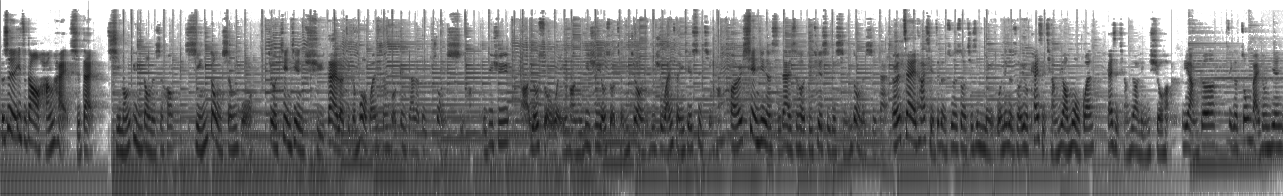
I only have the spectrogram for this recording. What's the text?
可是，一直到航海时代。启蒙运动的时候，行动生活就渐渐取代了这个默观生活，更加的被重视哈。你必须啊有所为哈，你必须有所成就，你必须完成一些事情哈。而现今的时代的时候，的确是一个行动的时代。而在他写这本书的时候，其实美国那个时候又开始强调默观，开始强调灵修哈。两个这个钟摆中间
